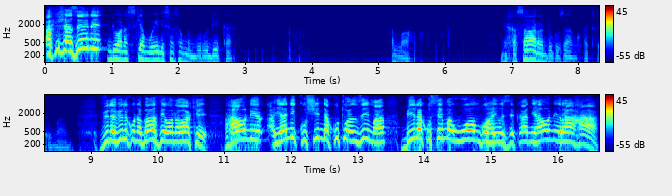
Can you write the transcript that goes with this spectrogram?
Akishazini ndio anasikia mwili sasa umeburudika allahu akbar. Ni khasara ndugu zangu katika imani. Vile vile kuna baadhi ya wanawake haoni yaani kushinda kutwa nzima bila kusema uongo haiwezekani haoni raha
